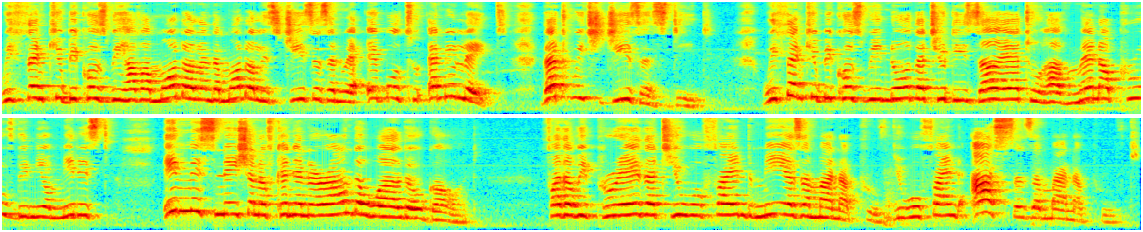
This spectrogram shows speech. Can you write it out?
We thank you because we have a model, and the model is Jesus, and we are able to emulate that which Jesus did. We thank you because we know that you desire to have men approved in your midst in this nation of Kenya and around the world, O God. Father, we pray that you will find me as a man approved. You will find us as a man approved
